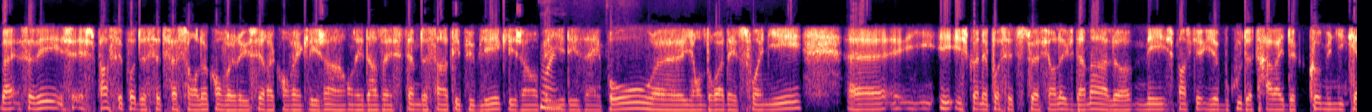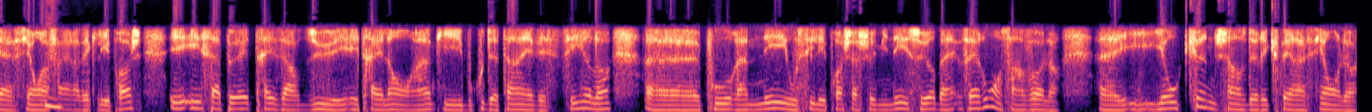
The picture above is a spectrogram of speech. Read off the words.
Ben, vous savez, je pense que c'est pas de cette façon-là qu'on va réussir à convaincre les gens. On est dans un système de santé publique, les gens ont payé des impôts, euh, ils ont le droit d'être soignés. Euh, et, et, je connais pas cette situation-là évidemment là, mais je pense qu'il y a beaucoup de travail de communication à mm. faire avec les proches, et, et, ça peut être très ardu et, très long, hein, puis beaucoup de temps à investir là euh, pour amener aussi les proches à cheminer sur ben vers où on s'en va là. Euh, il y a aucune chance de récupération là.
